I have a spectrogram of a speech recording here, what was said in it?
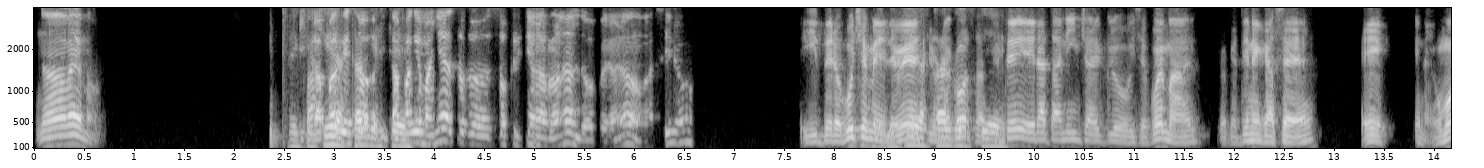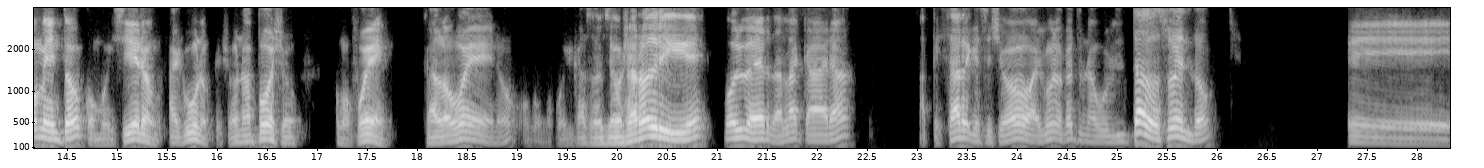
nos vemos. Y capaz que, estar, sos- que y esté. capaz que mañana sos, sos Cristiano Ronaldo, pero no, así no. Y pero escúcheme, le voy a decir una que cosa. Si usted era tan hincha del club y se fue mal, lo que tiene que hacer es, en algún momento, como hicieron algunos que yo no apoyo, como fue Carlos Bueno, o como fue el caso de Cebolla Rodríguez, volver, dar la cara, a pesar de que se llevó alguno que otro un abultado sueldo, eh,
